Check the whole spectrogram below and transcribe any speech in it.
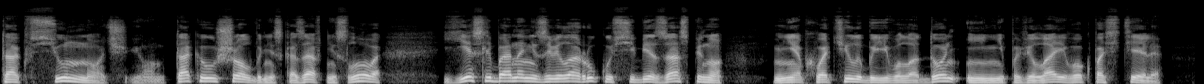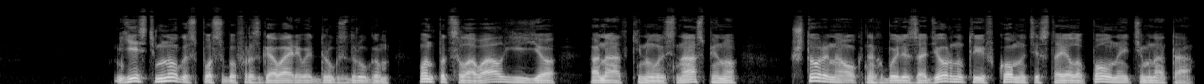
так всю ночь, и он так и ушел бы, не сказав ни слова, если бы она не завела руку себе за спину, не обхватила бы его ладонь и не повела его к постели. Есть много способов разговаривать друг с другом. Он поцеловал ее, она откинулась на спину, шторы на окнах были задернуты, и в комнате стояла полная темнота.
